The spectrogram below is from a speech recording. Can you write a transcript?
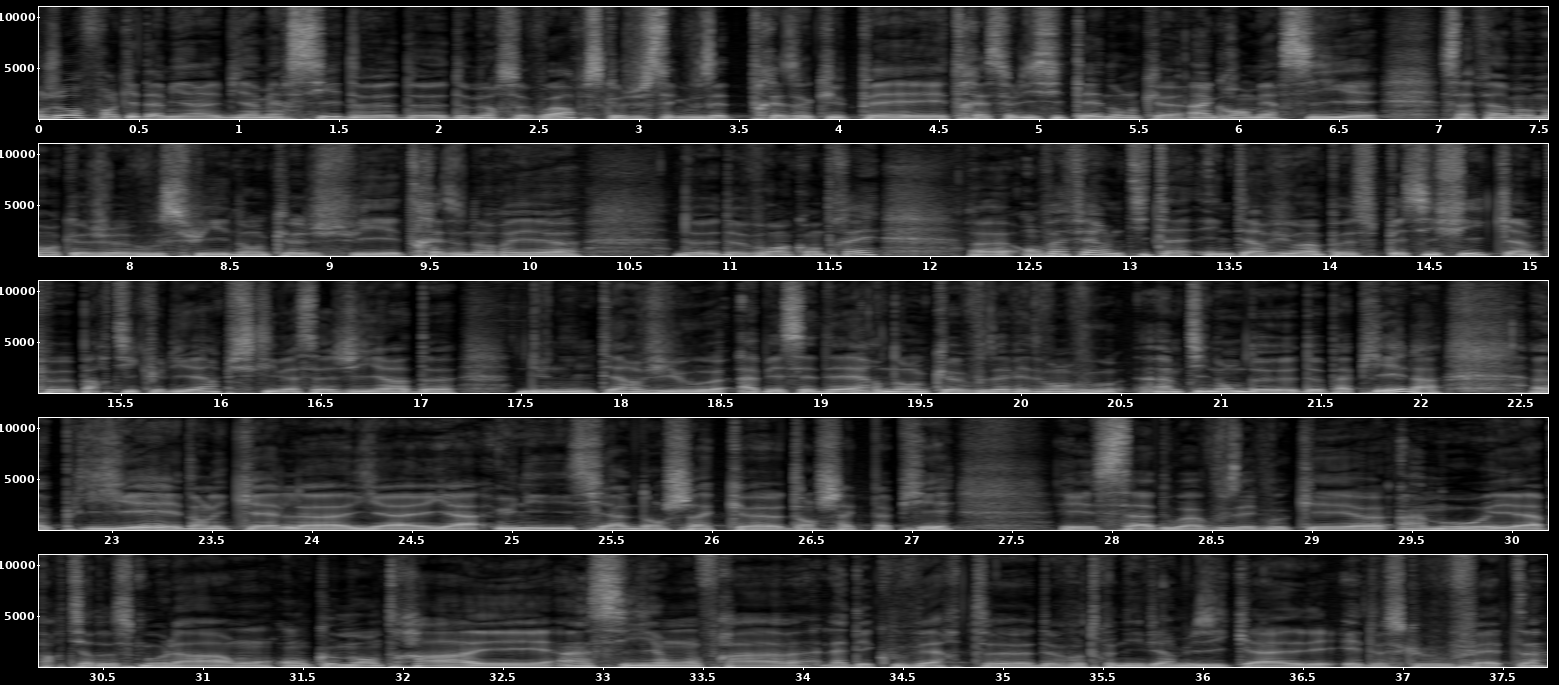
Bonjour Franck et Damien, eh bien merci de, de, me recevoir parce que je sais que vous êtes très occupés et très sollicités, donc euh, un grand merci. Et ça fait un moment que je vous suis, donc euh, je suis très honoré euh, de, vous rencontrer. on va faire une petite interview un peu spécifique, un peu particulière, puisqu'il va s'agir d'une interview abécédaire, donc vous avez devant vous un petit nombre de, de papiers là, pliés, et dans lesquels il y, a, une initiale dans chaque, dans chaque papier et ça doit vous évoquer euh, un mot et à partir de ce mot-là, on, commentera et ainsi on fera la découverte euh, de votre univers musical et, de ce que vous faites.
